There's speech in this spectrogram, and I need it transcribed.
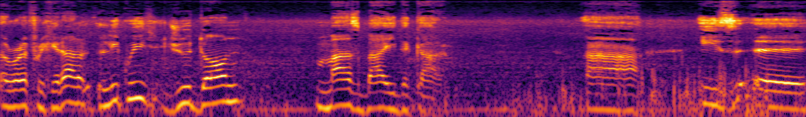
a refrigerant liquid you don't must buy the car. Uh, is uh,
